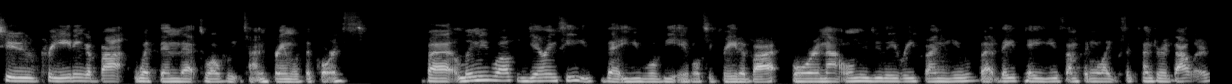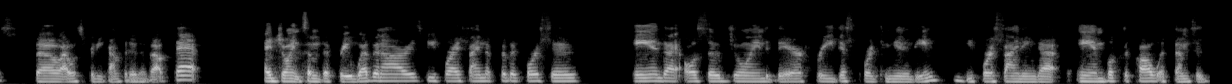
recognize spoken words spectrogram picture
to creating a bot within that 12 week time frame of the course. But Lumi Wealth guarantees that you will be able to create a bot, or not only do they refund you, but they pay you something like $600. So I was pretty confident about that. I joined some of the free webinars before I signed up for the courses. And I also joined their free Discord community before signing up and booked a call with them to,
